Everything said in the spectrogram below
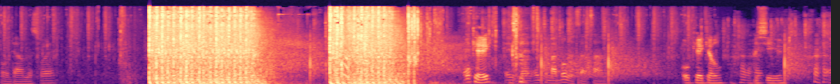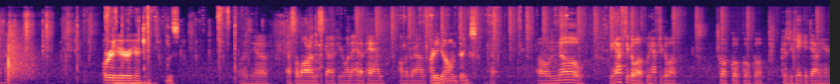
Going down this way. Okay. They ran into my bullets that time. Okay, Kel. I see you. Oh, right here, right here. This, What does he have? SLR in the sky if you want, and a pan on the ground. already got one, thanks. Oh no! We have to go up. We have to go up. Go up, go up, go up, go up. Because we can't get down here.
